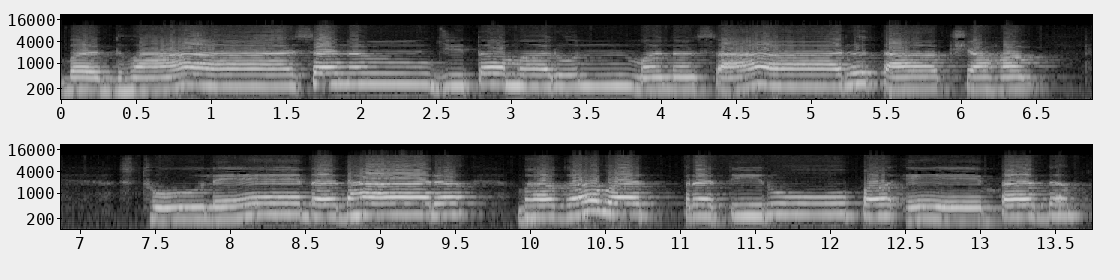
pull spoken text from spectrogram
बध्वासनम् जितमरुन्मनसाहृताक्षः स्थूले दधार भगवत्प्रतिरूप एतद्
